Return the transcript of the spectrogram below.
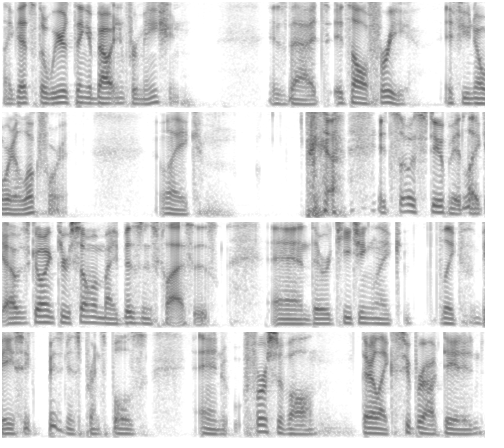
Like that's the weird thing about information is that it's all free if you know where to look for it. Like it's so stupid. Like I was going through some of my business classes and they were teaching like like basic business principles and first of all, they're like super outdated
